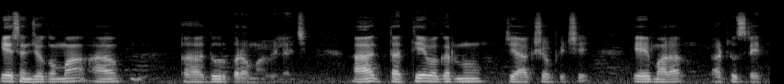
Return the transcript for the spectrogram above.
એ સંજોગોમાં આ દૂર કરવામાં આવેલા છે. આ તથ્ય વગરનું જે આક્ષેપ છે, એ મારા આટલું સ્ટેટમેન્ટ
